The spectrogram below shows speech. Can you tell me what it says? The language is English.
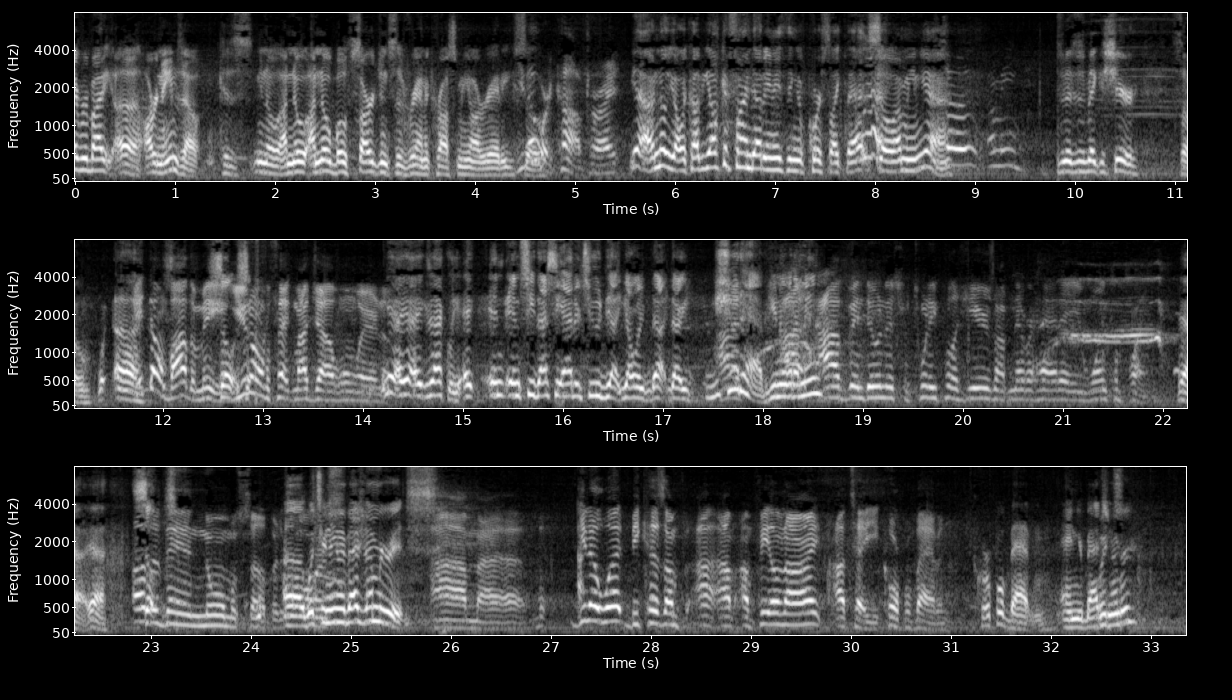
Everybody, uh, our names out because you know I know I know both sergeants have ran across me already. You so know we're cops, right? yeah, I know y'all are cop. Y'all can find out anything, of course, like that. So I mean, yeah, So I mean, just making sure. So uh, it don't bother me. so- you so- don't affect my job one way or another. yeah, yeah, exactly. And, and, and see, that's the attitude that y'all that, that you should have. You know what I mean? I've been doing this for 20 plus years. I've never had a one complaint, yeah, yeah. other So, than normal stuff. But uh, what's your name and badge number? It's I'm. Uh, you know what? Because I'm I, I'm I'm feeling all right. I'll tell you, Corporal Babin. Corporal Batten. And your badge Which- number?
